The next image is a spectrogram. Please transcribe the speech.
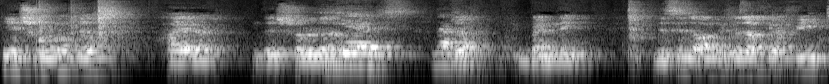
Your shoulder just higher, this shoulder. Yes. Bending. This is all because of your feet.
